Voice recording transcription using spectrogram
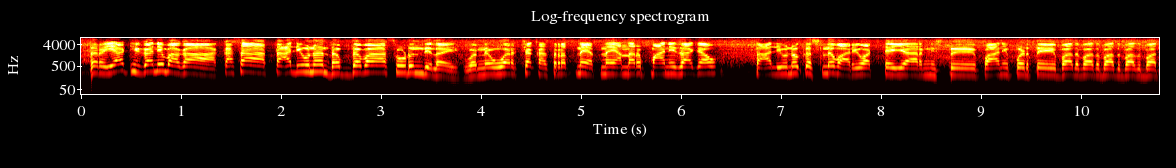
तर या ठिकाणी बघा कसा तालीवनं धबधबा सोडून दिलाय. वरनं वरच्या खसरात नाही नाही येणार पाणी जाग्यावर. तालीवनं कसलं भारी वाटतंय यार निसतं पाणी पडतंय. बाद बाद बाद बाद बाद.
